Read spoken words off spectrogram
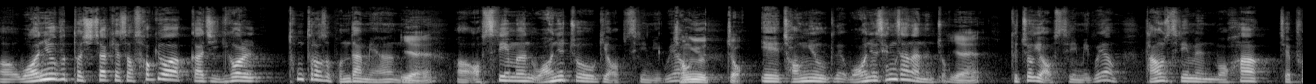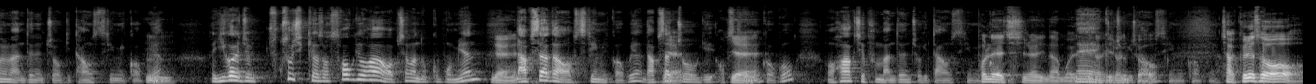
어, 원유부터 시작해서 석유화학까지 이걸 통틀어서 본다면 예. 어, upstream은 원유 쪽이 upstream이고요. 정유 쪽. 예, 정유 원유 생산하는 쪽 예. 그쪽이 upstream이고요. downstream은 뭐 화학 제품을 만드는 쪽이 downstream일 거고요. 음. 이걸 좀 축소시켜서 석유화학 업체만 놓고 보면 네. 납사가 upstream일 거고요. 납사 예. 쪽이 upstream일 예. 거고 어, 화학 제품 만드는 쪽이 downstream일. 폴리에틸렌이나 뭐 네, 이런, 쪽. downstream일 거고요. 자, 그래서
